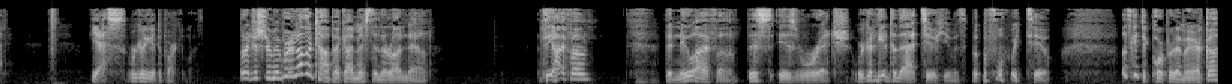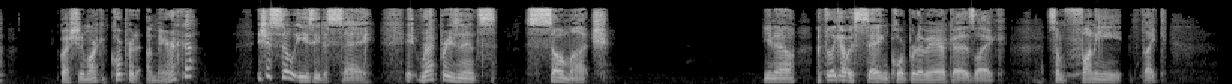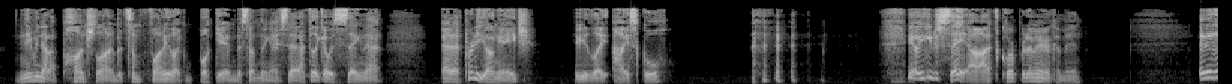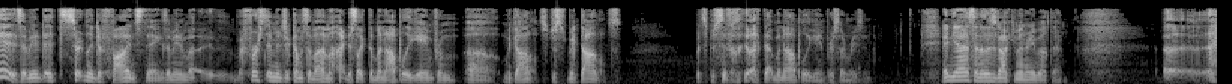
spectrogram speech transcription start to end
Yes, we're going to get to parking lots. But I just remember another topic I missed in the rundown. The iPhone. The new iPhone. This is rich. We're going to get to that too, humans. But before we do, let's get to corporate America. Question mark. Corporate America? It's just so easy to say. It represents so much. You know, I feel like I was saying corporate America is like some funny, like, maybe not a punchline, but some funny, like, bookend to something I said. I feel like I was saying that at a pretty young age, maybe late high school. you know, you can just say, ah, oh, it's corporate America, man. And it is. I mean, it certainly defines things. I mean, my, first image that comes to my mind is like the Monopoly game from uh, McDonald's, just McDonald's, but specifically like that Monopoly game for some reason. And yes, I know there's a documentary about that. Uh,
